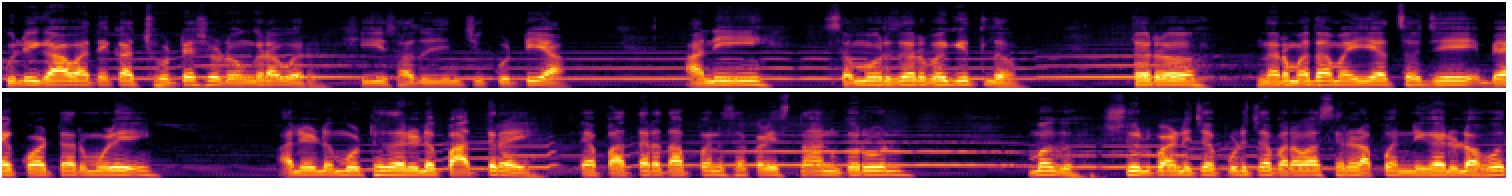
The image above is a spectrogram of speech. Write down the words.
कुली गावात एका छोट्याशा डोंगरावर ही साधूजींची कुटिया आणि समोर जर बघितलं तर नर्मदा मैयाचं जे बॅकवॉटरमुळे आलेलं मोठं झालेलं पात्र आहे त्या पात्रात आपण सकाळी स्नान करून मग शूलपाणीच्या पुढच्या प्रवासाला आपण निघालेलो आहोत.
